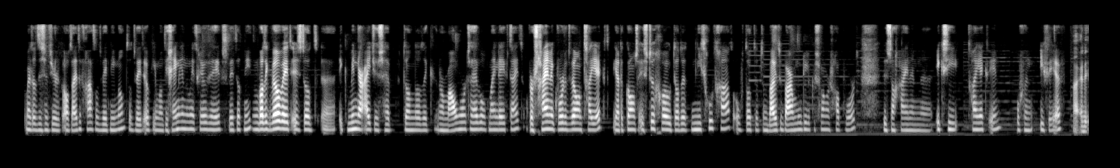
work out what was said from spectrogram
maar dat is natuurlijk altijd de vraag, dat weet niemand. Dat weet ook iemand die geen endometriose heeft, weet dat niet. Wat ik wel weet is dat uh, ik minder eitjes heb dan dat ik normaal hoor te hebben op mijn leeftijd. Waarschijnlijk wordt het wel een traject. Ja, de kans is te groot dat het niet goed gaat of dat het een buitenbaarmoedelijke zwangerschap wordt. Dus dan ga je een uh, ICSI-traject in of een IVF. Ah, en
